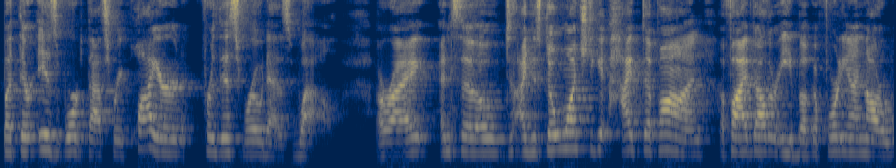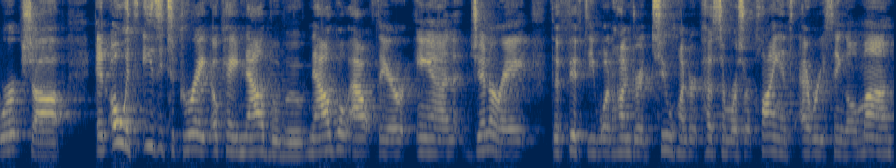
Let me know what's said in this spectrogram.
but there is work that's required for this road as well. All right. And so I just don't want you to get hyped up on a $5 ebook, a $49 workshop. And oh, it's easy to create. Okay, now boo boo. Now go out there and generate the 50, 100, 200 customers or clients every single month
